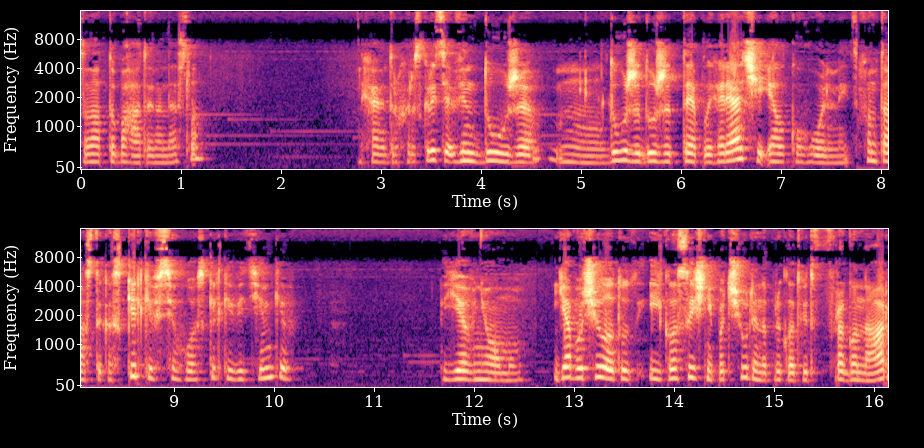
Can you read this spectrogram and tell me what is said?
Занадто багато я нанесла. Нехай він трохи розкриється. Він дуже, дуже, дуже теплий, гарячий і алкогольний. Фантастика! Скільки всього, скільки відтінків є в ньому. Я почула тут і класичні пачулі, наприклад, від Фрагонар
